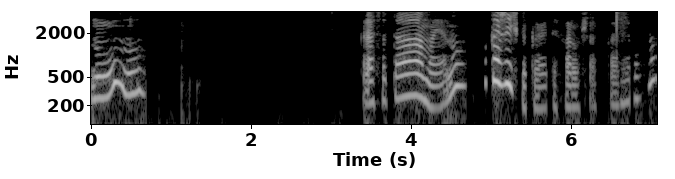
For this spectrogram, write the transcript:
Ну, ну. Красота моя. Ну, покажись, какая ты хорошая в камеру. Ну.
